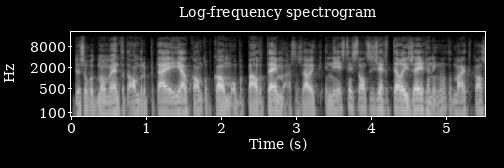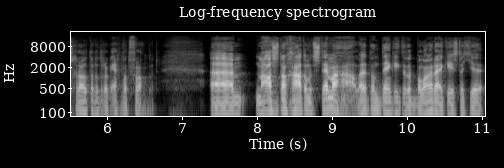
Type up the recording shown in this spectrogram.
Dus op het moment dat andere partijen jouw kant op komen op bepaalde thema's, dan zou ik in eerste instantie zeggen: tel je zegeningen, want dat maakt de kans groter dat er ook echt wat verandert. Um, maar als het dan gaat om het stemmen halen, dan denk ik dat het belangrijk is dat je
